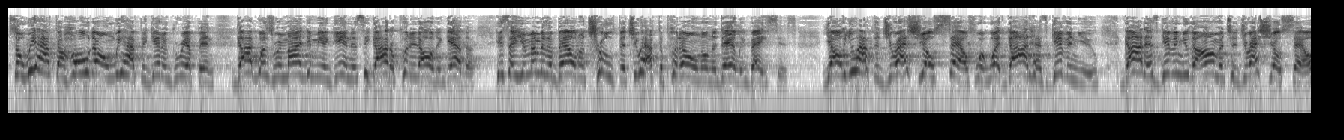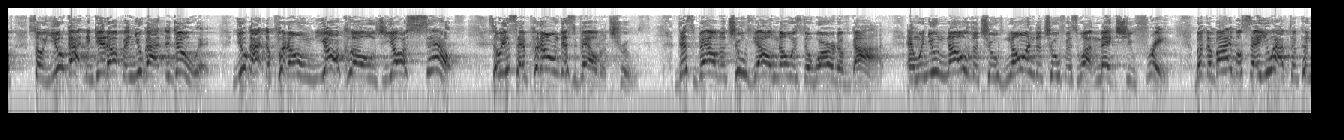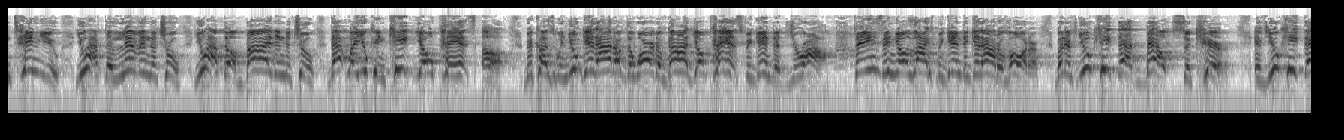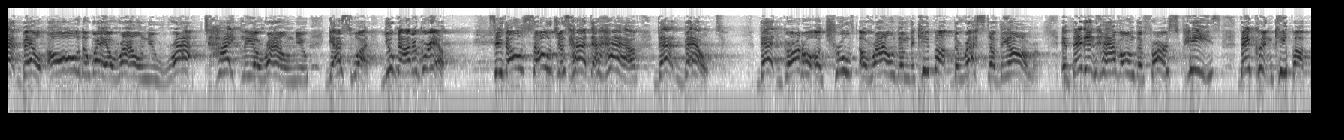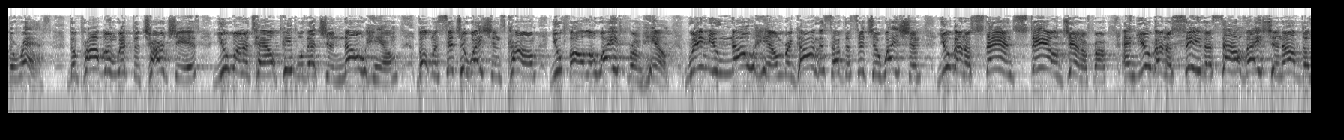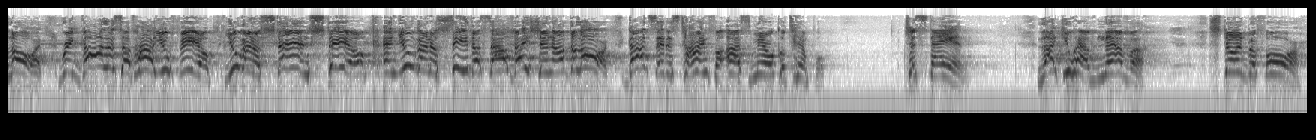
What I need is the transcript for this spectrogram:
So we have to hold on. We have to get a grip. And God was reminding me again and see, God will put it all together. He said, you remember the belt of truth that you have to put on on a daily basis. Y'all, you have to dress yourself with what God has given you. God has given you the armor to dress yourself. So you got to get up and you got to do it. You got to put on your clothes yourself. So he said, put on this belt of truth. This belt of truth, y'all know is the word of God. And when you know the truth, knowing the truth is what makes you free. But the Bible say you have to continue. You have to live in the truth. You have to abide in the truth. That way you can keep your pants up. Because when you get out of the word of God, your pants begin to drop. Things in your life begin to get out of order. But if you keep that belt secure, if you keep that belt all the way around you, wrapped tightly around you, guess what? You got a grip. See, those soldiers had to have that belt that girdle of truth around them to keep up the rest of the armor. If they didn't have on the first piece, they couldn't keep up the rest. The problem with the church is you want to tell people that you know him, but when situations come, you fall away from him. When you know him, regardless of the situation, you're going to stand still, Jennifer, and you're going to see the salvation of the Lord. Regardless of how you feel, you're going to stand still and you're going to see the salvation of the Lord. God said it's time for us, Miracle Temple, to stand like you have never stood before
